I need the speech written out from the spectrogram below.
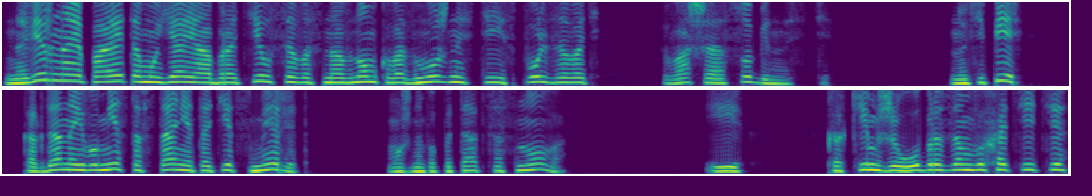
Наверное, поэтому я и обратился в основном к возможности использовать ваши особенности. Но теперь, когда на его место встанет отец Меррит, можно попытаться снова. И каким же образом вы хотите?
